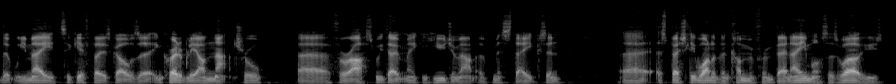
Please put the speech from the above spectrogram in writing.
that we made to give those goals are incredibly unnatural uh, for us. We don't make a huge amount of mistakes, and uh, especially one of them coming from Ben Amos as well, who's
